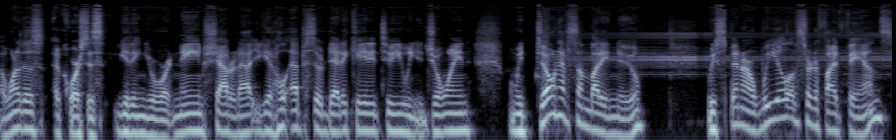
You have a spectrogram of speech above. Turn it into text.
Uh, one of those, of course, is getting your name shouted out. You get a whole episode dedicated to you when you join. When we don't have somebody new, we spin our wheel of certified fans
